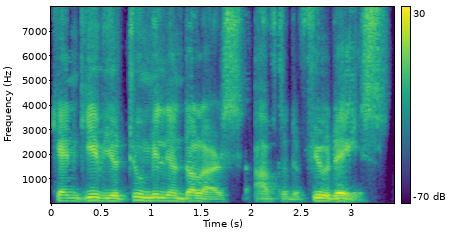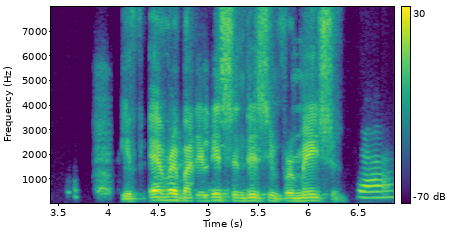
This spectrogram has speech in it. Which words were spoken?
can give you two million dollars after the few days. If everybody listen this information, Ya.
